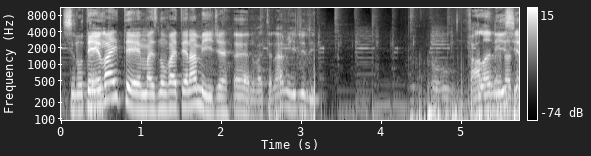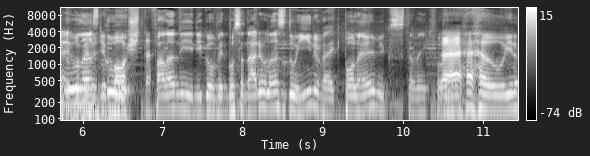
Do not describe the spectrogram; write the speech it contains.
Se não Ter tem. vai ter, mas não vai ter na mídia. É, não vai ter na mídia ali. Falando nisso, e aí o lance de do. bosta. Falando em, em governo Bolsonaro e o lance do hino, velho, que polêmicos também que foi. É, o hino.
